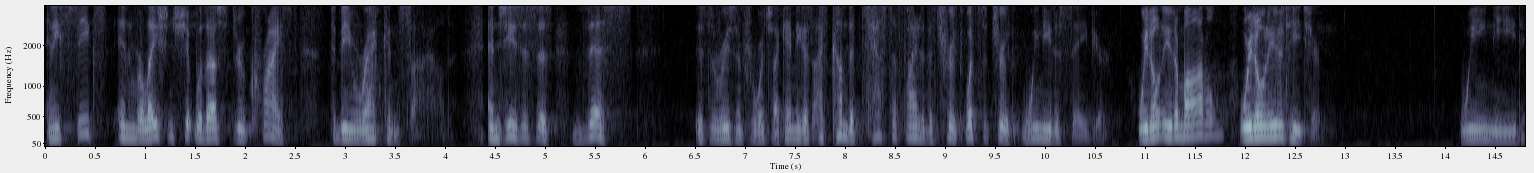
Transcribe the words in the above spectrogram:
And He seeks in relationship with us through Christ to be reconciled. And Jesus says, This is the reason for which I came, because I've come to testify to the truth. What's the truth? We need a Savior. We don't need a model, we don't need a teacher. We need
